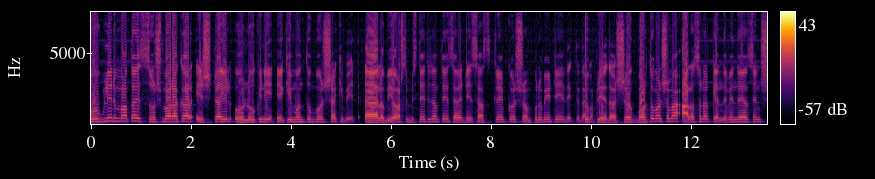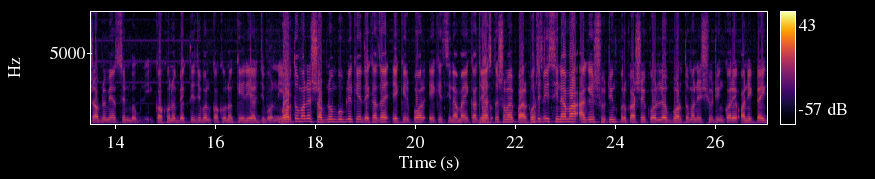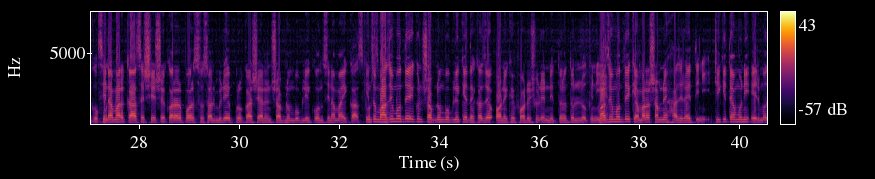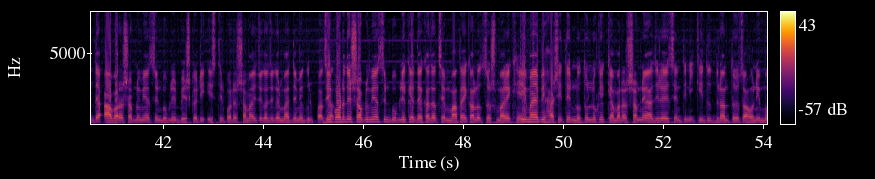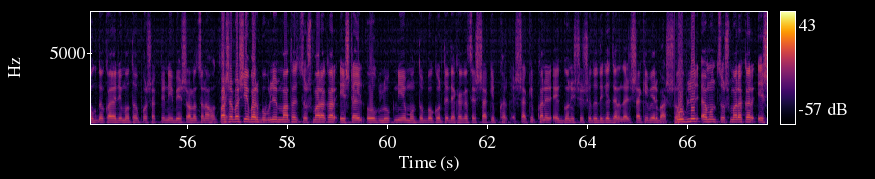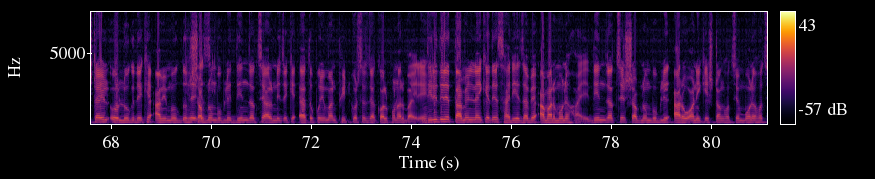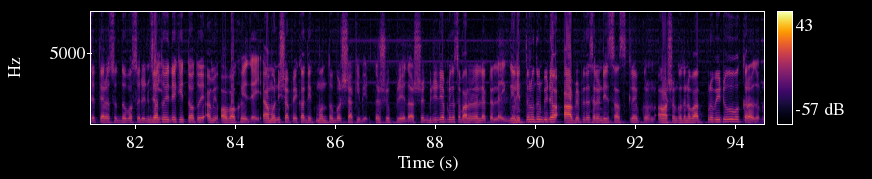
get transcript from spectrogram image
বুবলির মাথায় চশমা রাখার স্টাইল ও লুক নিয়ে একই মন্তব্য সাকিবের। বিয়ার্স বিস্তারিত জানতে চ্যানেলটি সাবস্ক্রাইব করে সম্পূর্ণ ভিডিওটি দেখতে থাকুন। প্রিয় দর্শক, বর্তমান সময় আলোচনার কেন্দ্রবিন্দু আছেন শবনমী আছেন বুবলি। কখনো ব্যক্তি জীবন, কখনো কেরিয়ার জীবন নিয়ে। বর্তমানে শবনম বুবলিকে দেখা যায় একের পর একে সিনেমায় কাজে ব্যস্ত সময় পার প্রতিটি সিনেমা আগে শুটিং প্রকাশে করলেও বর্তমানে শুটিং করে অনেকটাই সিনেমার কাজ শেষ করার পর সোশ্যাল মিডিয়ায় প্রকাশে আনেন শবনম বুবলি কোন সিনেমায় কাজ কিন্তু মাঝে মধ্যে এখন শবনম বুবলিকে দেখা যায় অনেকে ফটোশুটের নিত্য নতুন লোক নিয়ে। মাঝে মধ্যে ক্যামেরার সামনে হাজির হয় তিনি। ঠিকই তেমনি এর মধ্যে আবারও শবনম ইয়াসিন বুবলির বেশ কয়েকটি স্থির ফটোর সামাজিক যোগাযোগের মাধ্যমে গ্রুপ যে ফটোতে শবনম ইয়াসিন বুবলিকে দেখা যাচ্ছে মাথায় কালো চশমা রেখে মায়াবী হাসিতে নতুন লুকে ক্যামেরার সামনে হাজির হয়েছেন তিনি। কি দুর্দান্ত চাহনি মুগ্ধ করার মতো পোশাকটি নিয়ে বেশ আলোচনা হচ্ছে। পাশাপাশি এবার বুবলির মাথায় চশমা রাখার স্টাইল ও লুক নিয়ে মন্তব্য করতে দেখা গেছে সাকিব খানকে। সাকিব খানের এক ঘনিষ্ঠ সূত্র থেকে জানা যায়, সাকিবের ভাষ্য, বুবলির এমন চশমা রাখার স্টাইল ও লুক দেখে আমি মুগ্ধ হয়ে শবনম বুবলির দিন যাচ্ছে আর নিজেকে এত পরিমাণ ফিট করছে যা কল্পনার বাইরে। ধীরে ধীরে তামিল নায়িকাদের ছাড়িয়ে যাবে আমার মনে হয়। দিন যাচ্ছে শবনম বুবলি আরও অনেক স্ট্রং হচ্ছে, মনে হচ্ছে তেরো চোদ্দ বছরের যতই দেখি ততই আমি অবাক হয়ে যাই, এমনই সব একাধিক মন্তব্য সাকিবের। তো সুপ্রিয় দর্শক, ভিডিওটি আপনার কাছে ভালো লাগলে একটা লাইক দিন। নিত্য নতুন ভিডিও আপডেট পেতে চ্যানেলটি সাবস্ক্রাইব করুন। অসংখ্য ধন্যবাদ। প্রবিটু করার জন্য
